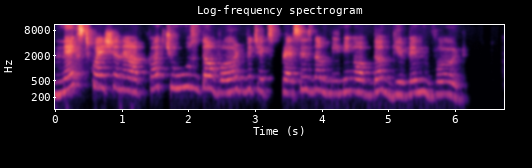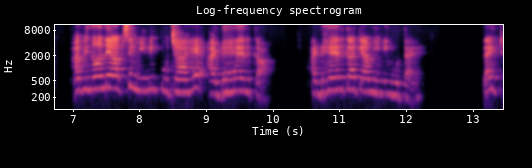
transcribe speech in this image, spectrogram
next question है आपका choose the word which expresses the meaning of the given word अब इन्होंने आपसे मीनिंग पूछा है अडहेर का। अडहेर का क्या मीनिंग होता है? राइट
